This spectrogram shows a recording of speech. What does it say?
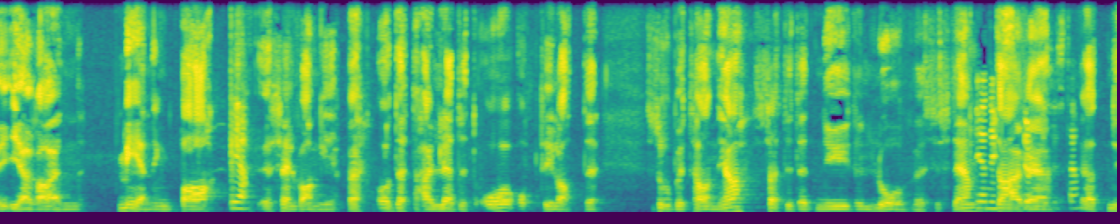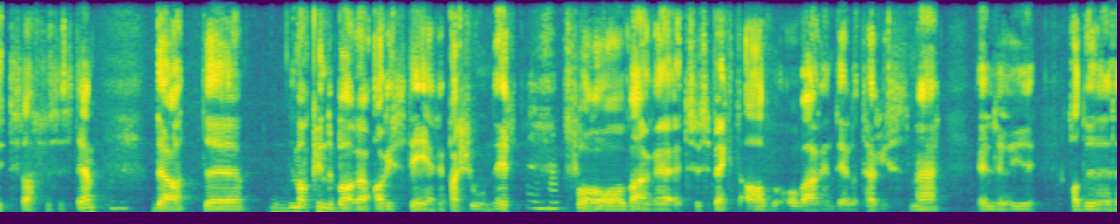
IRA en mening bak Ja. eh, selve angrepet. Og dette her ledet òg opp til at eh, Storbritannia satte ut et nytt lovsystem. Ja, nytt der, eh, et nytt straffesystem. Der at uh, man kunne bare arrestere personer Mhm. for å være et suspekt av å være en del av terrorisme, eller i, hadde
